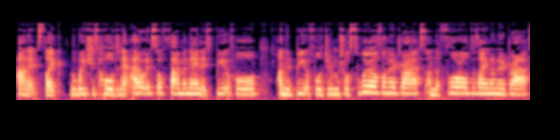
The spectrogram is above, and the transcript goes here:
And it's like the way she's holding it out is so feminine, it's beautiful. And the beautiful Jim Shore swirls on her dress and the floral design on her dress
